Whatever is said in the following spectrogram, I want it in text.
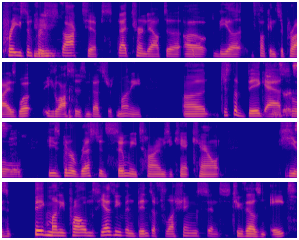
praised him for Mhm. stock tips. That turned out to uh be a fucking surprise. What he lost his investors' money. Uh, just a big Jesus. asshole. He's been arrested so many times you can't count. He's big money problems. He hasn't even been to Flushing since 2008.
